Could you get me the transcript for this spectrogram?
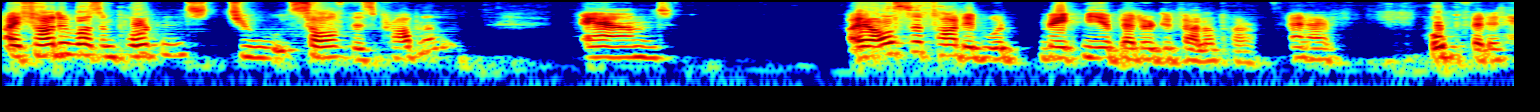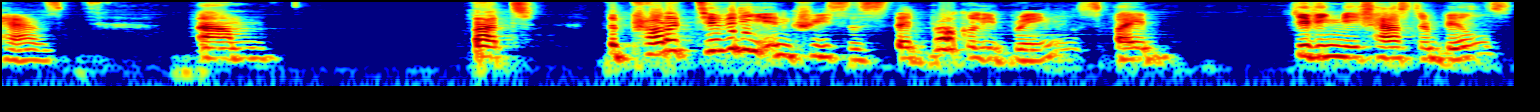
I thought it was important to solve this problem, and I also thought it would make me a better developer, and I hope that it has. Um, but the productivity increases that Broccoli brings by giving me faster builds,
